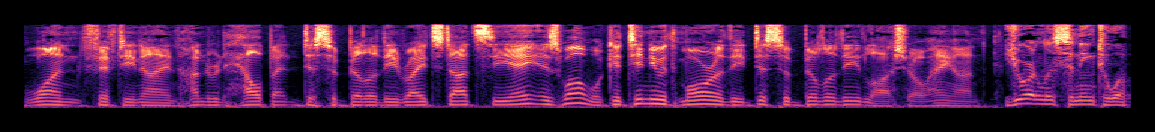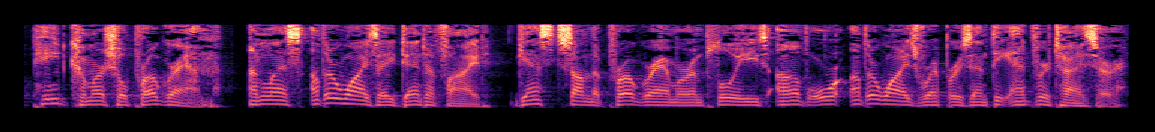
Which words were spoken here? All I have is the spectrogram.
one fifty nine hundred help at disabilityrights.ca as well. We'll continue with more of the Disability Law Show. Hang on. You're listening to a paid commercial program. Unless otherwise identified, guests on the program are employees of or otherwise represent the advertiser.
